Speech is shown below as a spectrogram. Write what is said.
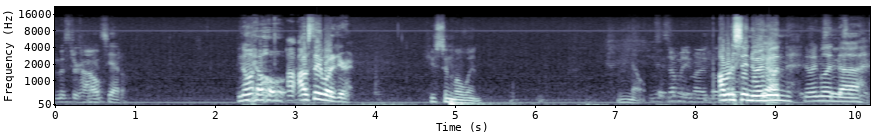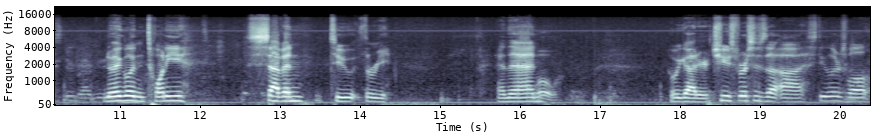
Mr. Hau. against Seattle. You know what? No. I, I was thinking about it here. Houston will win. No. I'm gonna say New England. New England. Uh, New England 27 to three. And then Whoa. who we got here? Chiefs versus the uh, Steelers. Well,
